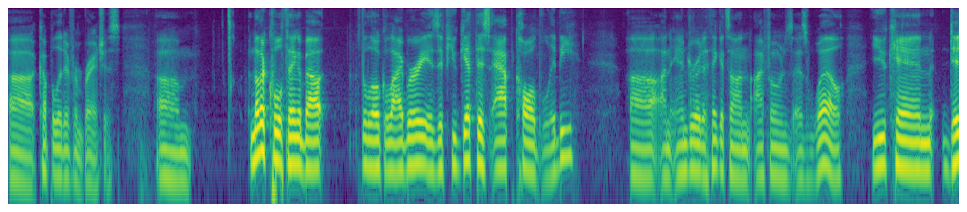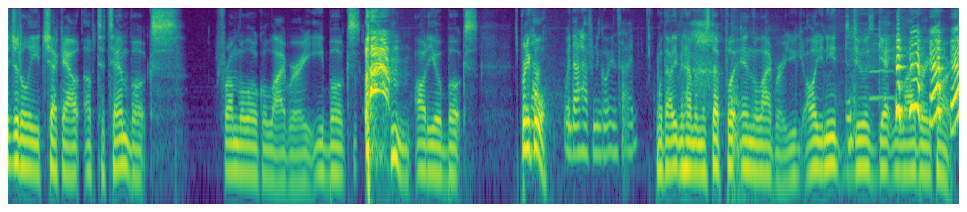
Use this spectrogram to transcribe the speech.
uh, a couple of different branches. Um, another cool thing about the local library is if you get this app called Libby uh, on Android. I think it's on iPhones as well. You can digitally check out up to ten books from the local library, ebooks, audiobooks. It's pretty without, cool Without having to go inside. without even having to step foot in the library. You, all you need to do is get your library card.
